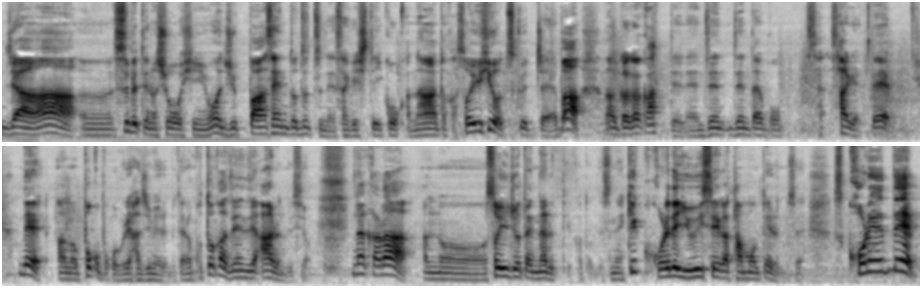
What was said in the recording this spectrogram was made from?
じゃあ、うん、全ての商品を10%ずつ値下げしていこうかなとかそういう日を作っちゃえばガガガってね全全体を下げてであのポコポコ売れ始めるみたいなことが全然あるんですよ。だからあのそういう状態になるっていうことですね。結構これで優位性が保てるんですね。これで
